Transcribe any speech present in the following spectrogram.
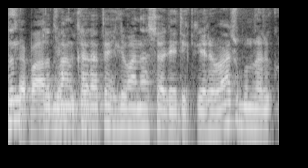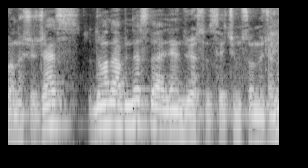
Başkanı'nın Rıdvan. Karapehlivan'a söyledikleri var. Bunları konuşacağız. Rıdvan abi nasıl değerlendiriyorsun seçim sonucunu?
